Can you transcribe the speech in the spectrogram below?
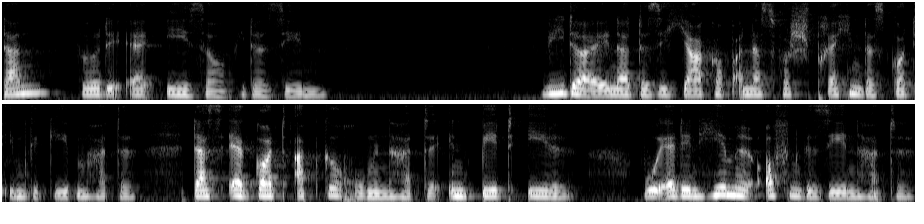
Dann würde er Esau wiedersehen. Wieder erinnerte sich Jakob an das Versprechen, das Gott ihm gegeben hatte, dass er Gott abgerungen hatte in Bethel, wo er den Himmel offen gesehen hatte.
